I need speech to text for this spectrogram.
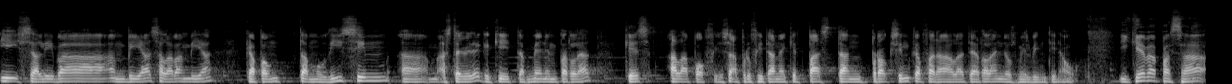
i se li va enviar, se la va enviar cap a un temudíssim eh, asteroide, que aquí també n'hem parlat, que és a l'Apofis, aprofitant aquest pas tan pròxim que farà a la Terra l'any 2029. I què va passar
